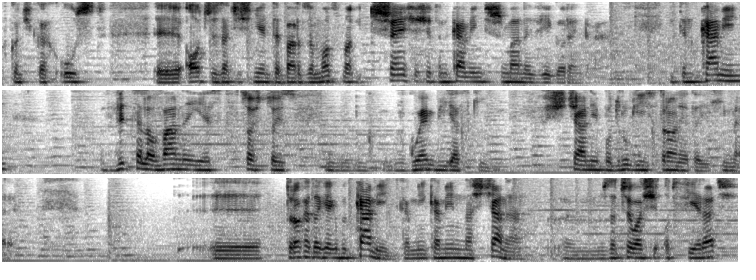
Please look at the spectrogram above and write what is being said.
w kącikach ust, oczy zaciśnięte bardzo mocno i trzęsie się ten kamień trzymany w jego rękach. I ten kamień wycelowany jest w coś, co jest w, w głębi jaskini, w ścianie po drugiej stronie tej chimery. Y, trochę tak jakby kamień, kamień kamienna ściana zaczęła się otwierać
